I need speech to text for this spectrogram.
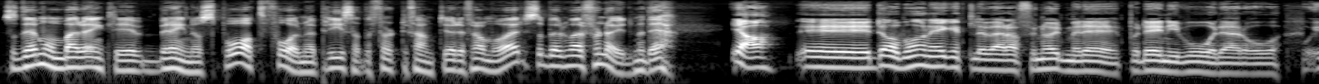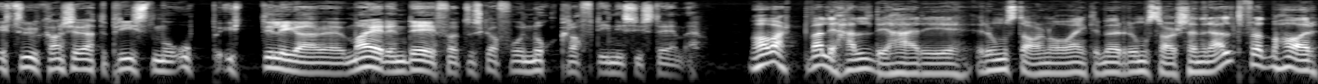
Så det må vi bare egentlig beregne oss på, at får vi priser til 40-50 øre framover, så bør vi være fornøyd med det. Ja, eh, da må han egentlig være fornøyd med det på det nivået der. Og, jeg tror kanskje at prisen må opp ytterligere, mer enn det, for at du skal få nok kraft inn i systemet. Vi har vært veldig heldige her i Romsdalen og egentlig Møre og Romsdal generelt, for at vi har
